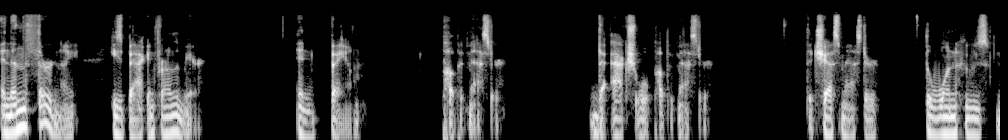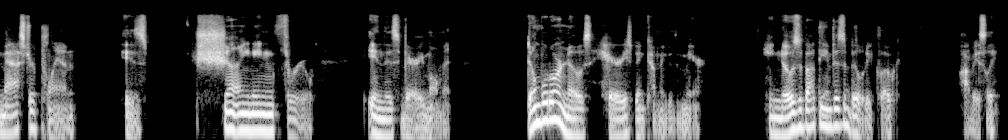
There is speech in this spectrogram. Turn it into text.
And then the third night, he's back in front of the mirror. And bam, puppet master. The actual puppet master. The chess master. The one whose master plan is shining through in this very moment. Dumbledore knows Harry's been coming to the mirror. He knows about the invisibility cloak, obviously,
